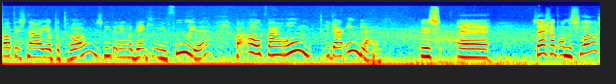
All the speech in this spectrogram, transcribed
wat is nou jouw patroon. Dus niet alleen wat denk je en je voel je, maar ook waarom je daarin blijft. Dus uh, zij gaat aan de slag.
